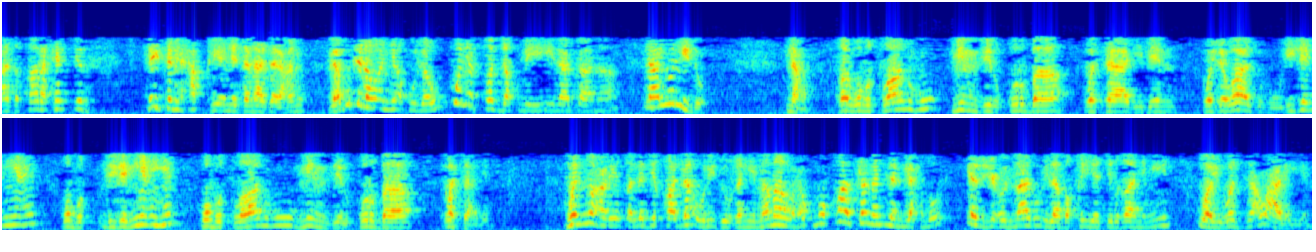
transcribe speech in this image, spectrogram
هذا صار كالإرث. ليس من حقه أن يتنازل عنه. لا بد له أن يأخذه وليتصدق به إذا كان لا يريده. نعم. قال وبطلانه من ذي القربى وسالب وجوازه لجميع لجميعهم وبطلانه من ذي القربى وسالب والمعرض الذي قال لا أريد الغنيمة ما هو حكمه؟ قال كمن لم يحضر يرجع المال إلى بقية الغانمين ويوزع عليهم.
